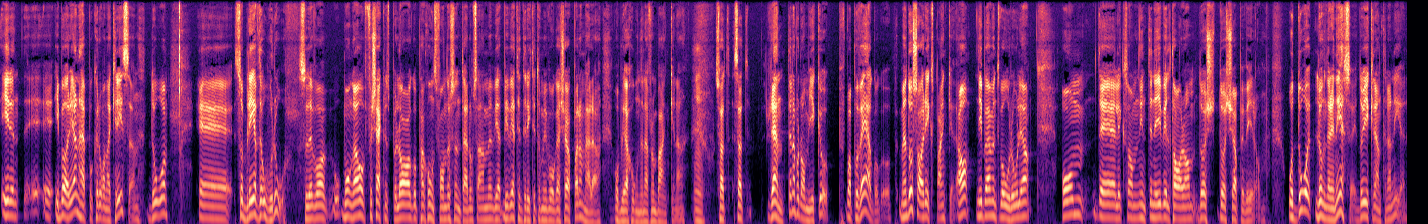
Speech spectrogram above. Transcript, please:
i, den, eh, i början här på coronakrisen, då eh, så blev det oro. Så det var många försäkringsbolag och pensionsfonder och sånt där, de sa att vi, vi vet inte riktigt om vi vågar köpa de här obligationerna från bankerna. Mm. Så, att, så att räntorna på dem gick upp var på väg att gå upp. Men då sa Riksbanken, ja, ni behöver inte vara oroliga. Om det liksom inte ni vill ta dem, då, då köper vi dem. Och då lugnade det ner sig. Då gick räntorna ner.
